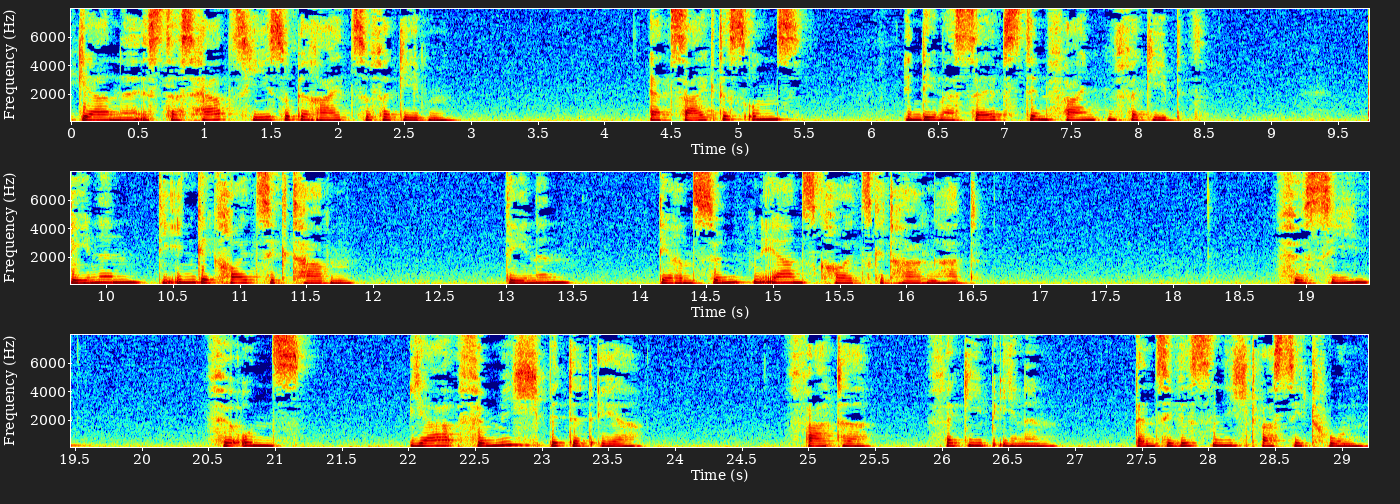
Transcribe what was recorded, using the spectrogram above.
gerne ist das Herz Jesu bereit zu vergeben. Er zeigt es uns, indem er selbst den Feinden vergibt, denen, die ihn gekreuzigt haben, denen, deren Sünden er ans Kreuz getragen hat. Für sie, für uns, ja für mich bittet er, Vater, vergib ihnen, denn sie wissen nicht, was sie tun.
